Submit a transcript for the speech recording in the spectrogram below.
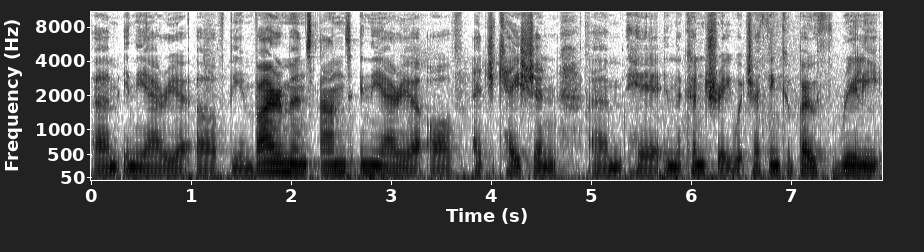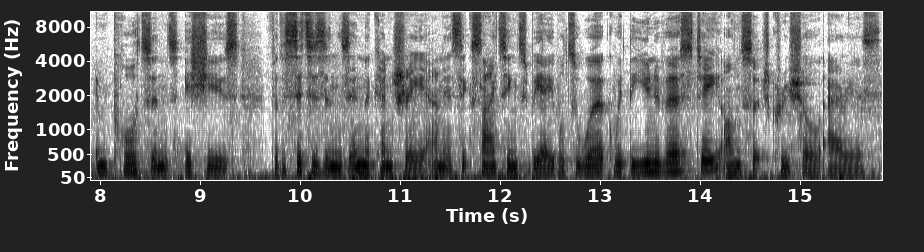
um, in the area of the environment and in the area of education um, here in the country, which I think are both really important issues for the citizens in the country and it's exciting to be able to work with the university on such crucial areas.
